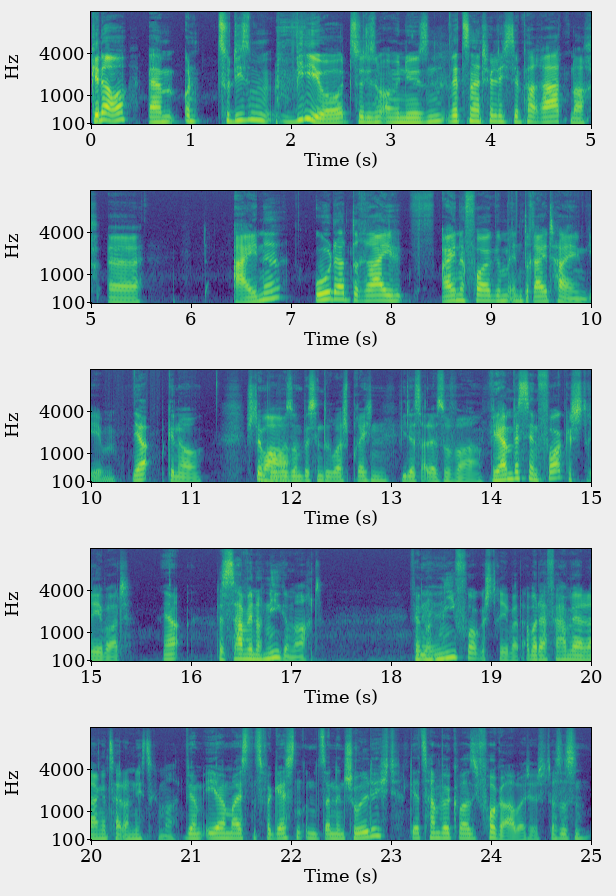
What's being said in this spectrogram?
genau. Ähm, und zu diesem Video, zu diesem ominösen, wird es natürlich separat noch äh, eine oder drei, eine Folge in drei Teilen geben. Ja, genau. Stimmt, wo Wow. wir so ein bisschen drüber sprechen, wie das alles so war. Wir haben ein bisschen vorgestrebert. Ja. Das haben wir noch nie gemacht. Wir haben Nee. noch nie vorgestrebert, aber dafür haben wir lange Zeit auch nichts gemacht. Wir haben eher meistens vergessen und uns dann entschuldigt. Jetzt haben wir quasi vorgearbeitet. Das ist ein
